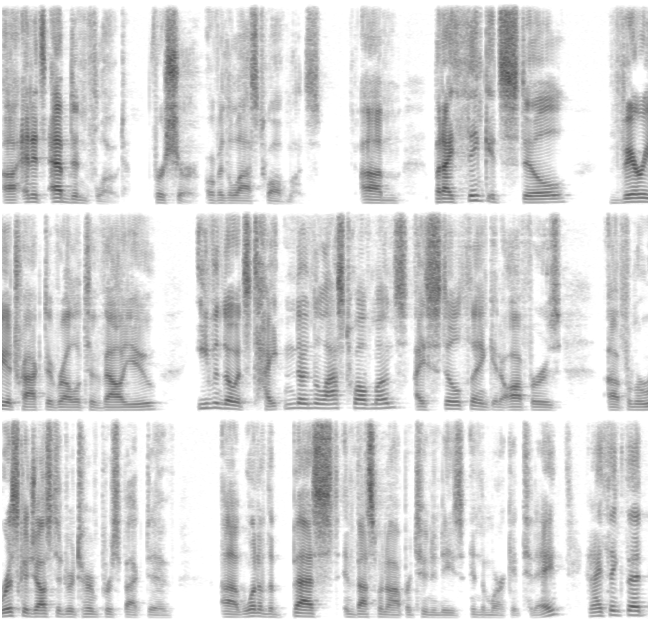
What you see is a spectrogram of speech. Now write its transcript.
Uh, and it's ebbed and flowed for sure over the last 12 months. Um, but I think it's still very attractive relative value even though it's tightened in the last 12 months, I still think it offers, uh, from a risk adjusted return perspective, uh, one of the best investment opportunities in the market today. And I think that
